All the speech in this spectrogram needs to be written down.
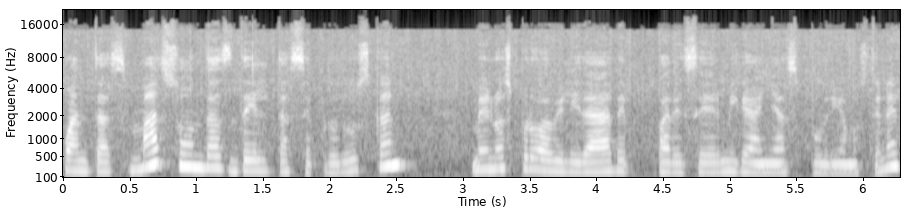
cuantas más ondas delta se produzcan, menos probabilidad de padecer migrañas podríamos tener.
